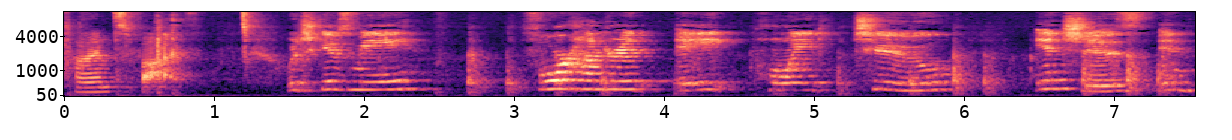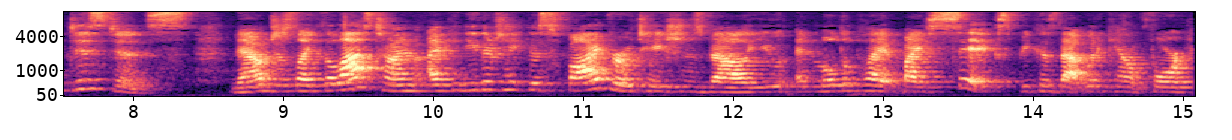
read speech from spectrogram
times 5, which gives me 408.2 inches in distance. Now, just like the last time, I can either take this 5 rotations value and multiply it by 6 because that would account for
